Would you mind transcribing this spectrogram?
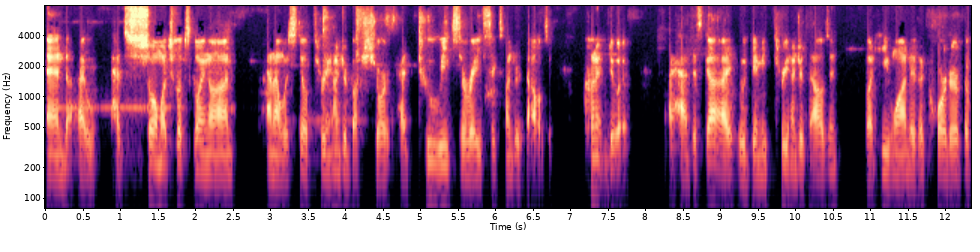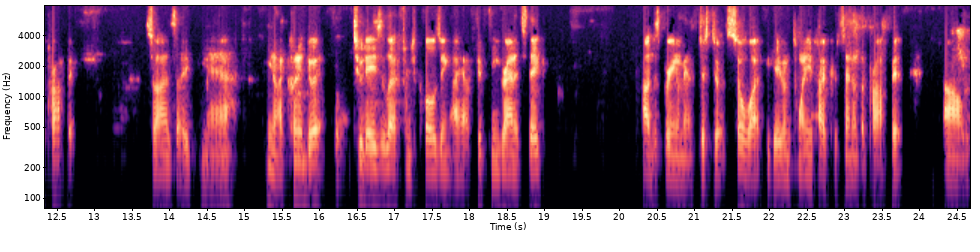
And I had so much flips going on and I was still 300 bucks short. Had two weeks to raise 600,000. Couldn't do it. I had this guy who gave me 300,000, but he wanted a quarter of the profit. So I was like, nah, you know, I couldn't do it. Two days left from closing. I have 15 grand at stake. I'll just bring him in. Just do it. So what? We gave him 25% of the profit. Um,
